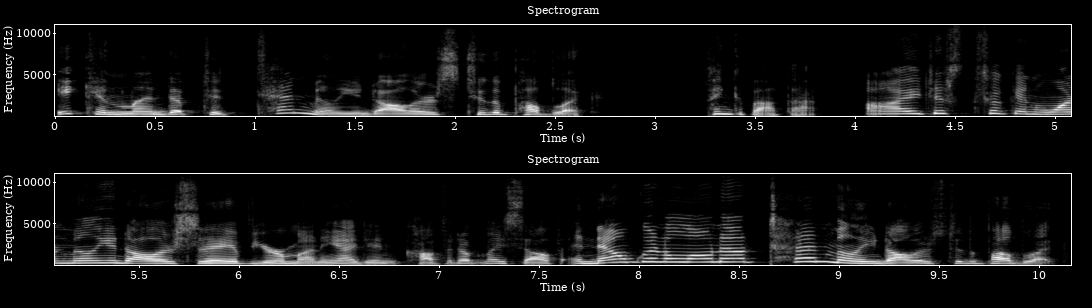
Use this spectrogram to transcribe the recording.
it can lend up to $10 million to the public. Think about that. I just took in $1 million today of your money. I didn't cough it up myself. And now I'm going to loan out $10 million to the public.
